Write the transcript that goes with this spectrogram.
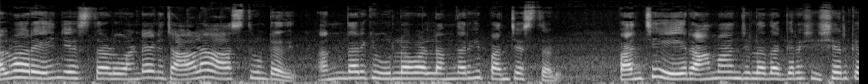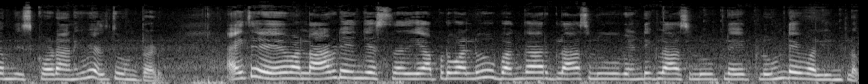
అల్వారు ఏం చేస్తాడు అంటే ఆయన చాలా ఆస్తి ఉంటుంది. అందరికీ ఊర్లో వాళ్ళందరికీ పనిచేస్తాడు పంచి రామాంజుల దగ్గర శిష్యరికం తీసుకోవడానికి వెళ్తూ ఉంటాడు. అయితే వాళ్ళ ఆవిడ ఏం చేస్తుంది? అప్పుడు వాళ్ళు బంగారు గ్లాసులు వెండి గ్లాసులు ప్లేట్లు ఉండేవి వాళ్ళ ఇంట్లో.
